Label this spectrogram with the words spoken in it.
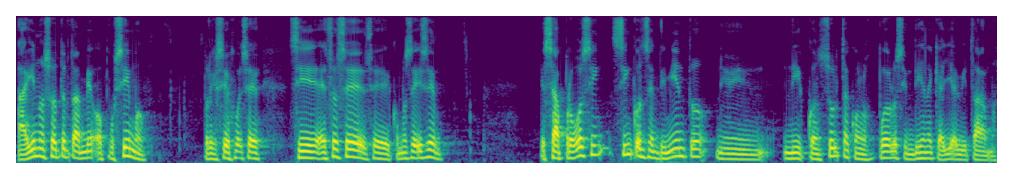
Ahí nosotros también opusimos, porque si, eso se, ¿cómo se dice? Se aprobó sin, consentimiento ni, consulta con los pueblos indígenas que allí habitábamos.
